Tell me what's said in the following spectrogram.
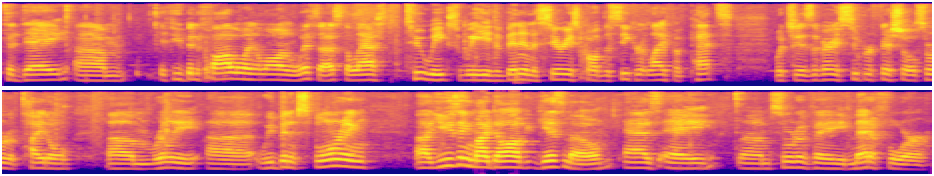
today. Um, if you've been following along with us, the last two weeks we have been in a series called The Secret Life of Pets which is a very superficial sort of title. Um, really, uh, we've been exploring uh, using my dog Gizmo as a um, sort of a metaphor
